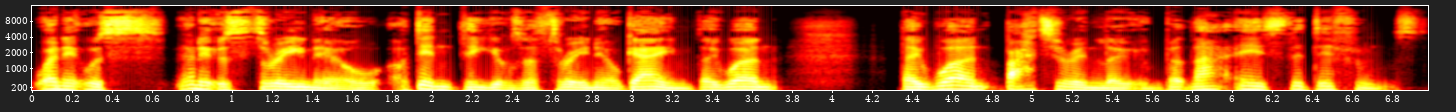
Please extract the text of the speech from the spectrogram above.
when it was when it was three 0 I didn't think it was a three 0 game. They weren't they weren't battering Luton, but that is the difference.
